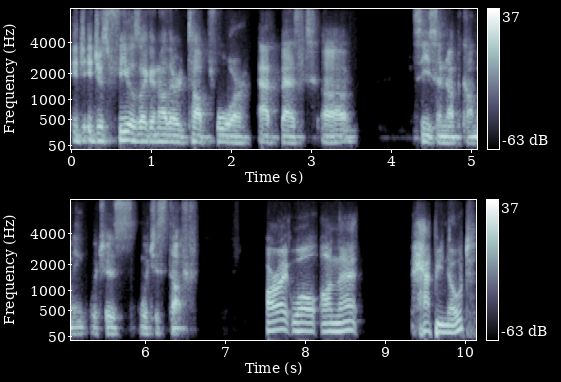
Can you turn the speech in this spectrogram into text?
it, it just feels like another top four at best uh, season upcoming, which is which is tough. All right. Well, on that happy note,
